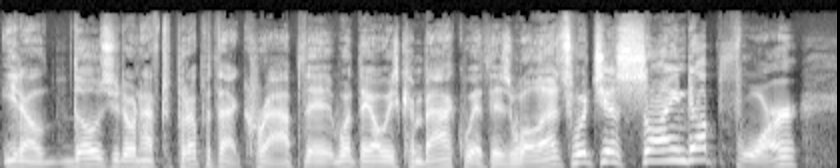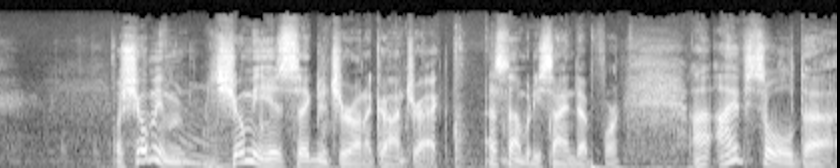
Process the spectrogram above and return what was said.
you know, those who don't have to put up with that crap, they, what they always come back with is, well, that's what you signed up for. Well, show me, show me his signature on a contract. That's not what he signed up for. Uh, I've sold, uh,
